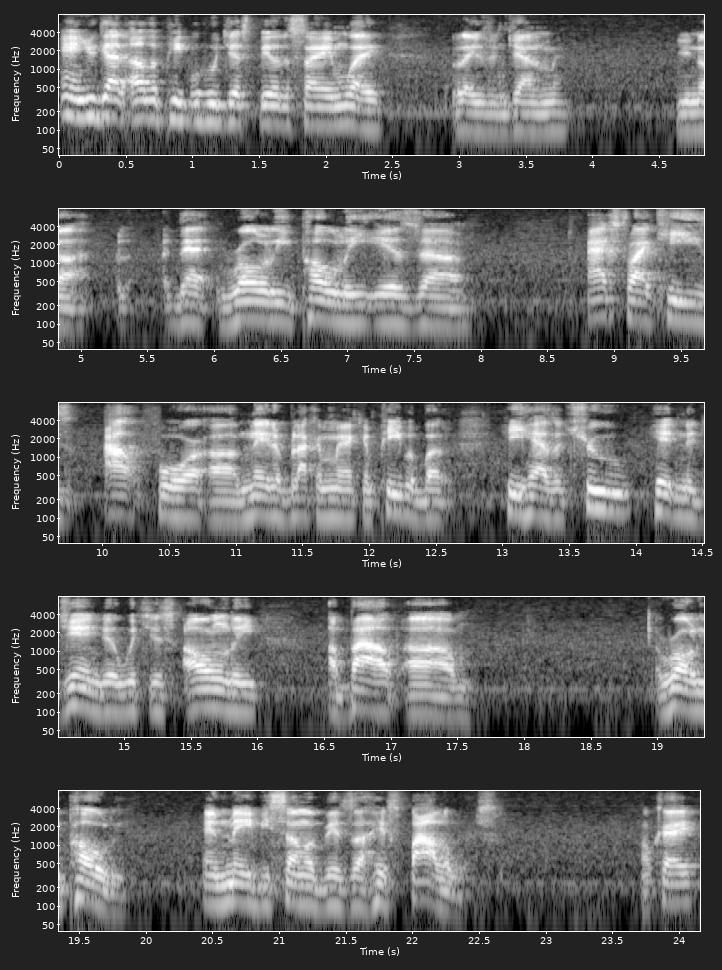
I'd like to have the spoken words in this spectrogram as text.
And you got other people who just feel the same way, ladies and gentlemen. You know, that roly poly is, uh, acts like he's out for uh, Native Black American people, but he has a true hidden agenda, which is only about um, roly poly and maybe some of his, uh, his followers. Okay?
